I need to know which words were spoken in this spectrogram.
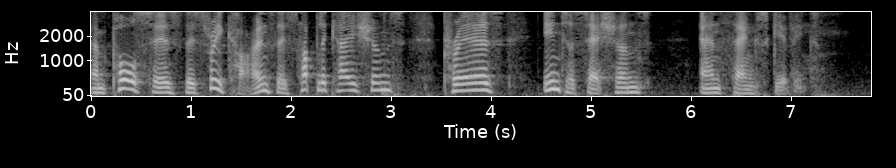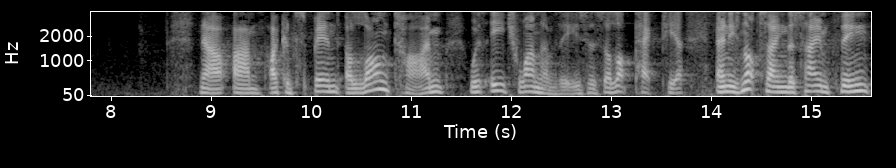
And Paul says there's three kinds there's supplications, prayers, intercessions, and thanksgivings. Now, um, I could spend a long time with each one of these. There's a lot packed here. And he's not saying the same thing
